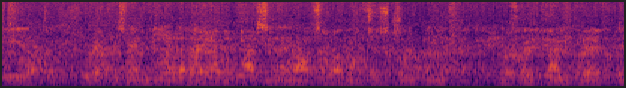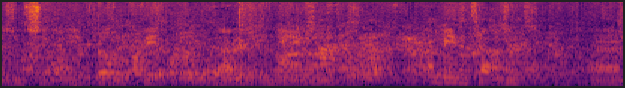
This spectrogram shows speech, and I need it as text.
feel represent me and that I have a passion in also. I won't just jump in, in front of anything if it doesn't suit me, if it doesn't fit, then I'm not engaged in it. I'm being intelligent, um,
